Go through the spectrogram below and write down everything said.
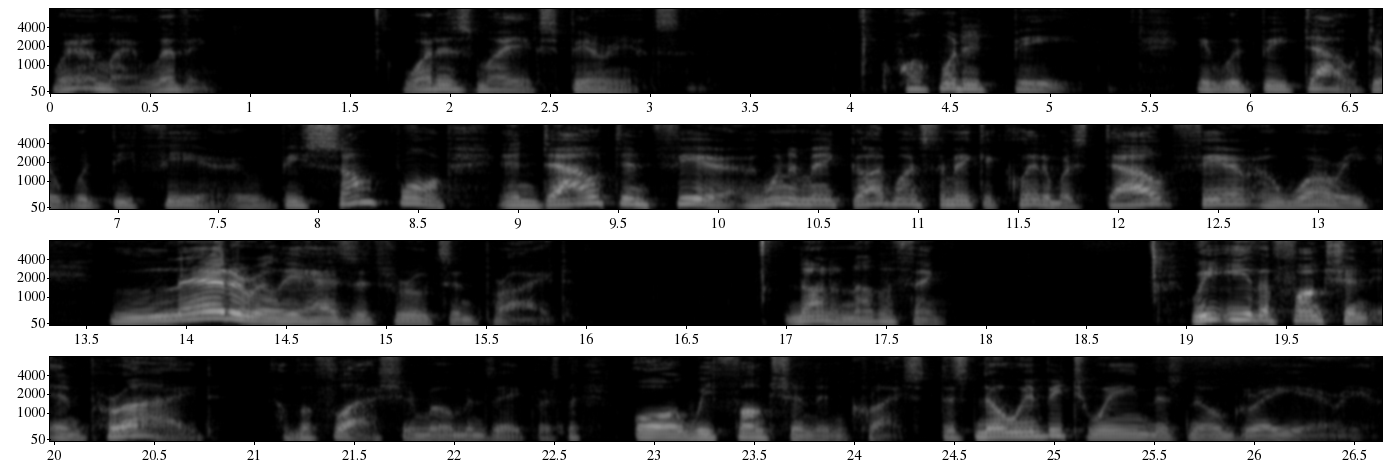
where am I living? What is my experience? What would it be? It would be doubt. It would be fear. It would be some form. And doubt and fear, I want to make, God wants to make it clear to us doubt, fear, and worry literally has its roots in pride not another thing. We either function in pride of the flesh in Romans 8, verse 9, or we function in Christ. There's no in between, there's no gray area.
